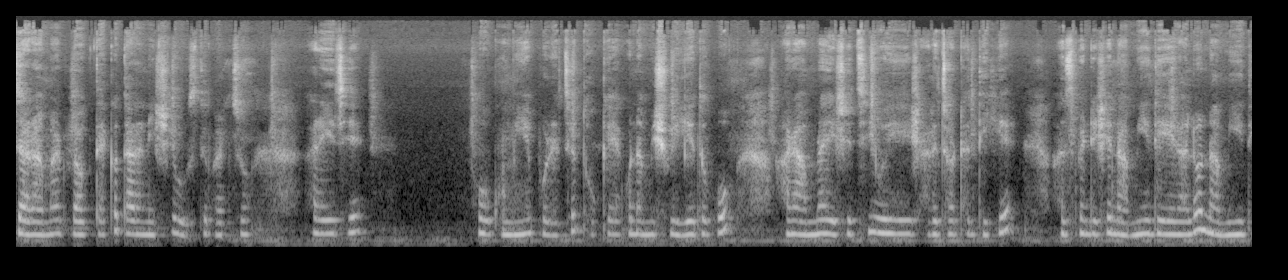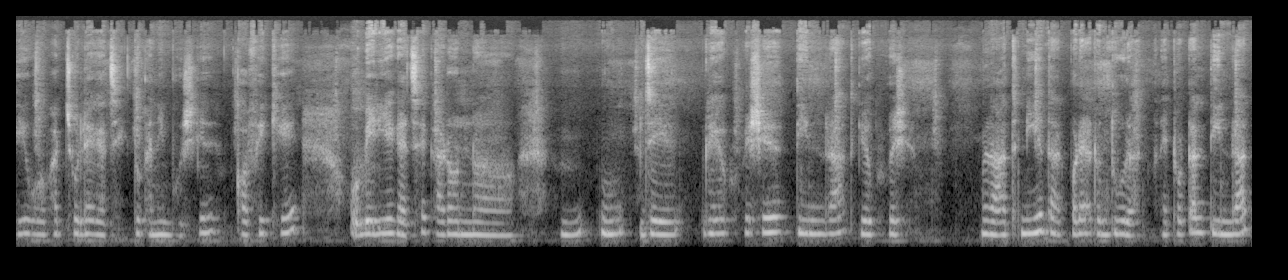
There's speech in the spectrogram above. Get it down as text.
যারা আমার ব্লগ দেখো, তারা নিশ্চয়ই বুঝতে পারছ। আর এই যে ও ঘুমিয়ে পড়েছে, তো ওকে এখন আমি শুইয়ে দেবো। আর আমরা এসেছি ওই সাড়ে ছটার দিকে। হাজব্যান্ড এসে নামিয়ে দিয়ে গেল, নামিয়ে দিয়ে ও আবার চলে গেছে, একটুখানি বসে কফি খেয়ে। ও বেরিয়ে গেছে কারণ যে গৃহপ্রবেশের তিন রাত গৃহপ্রবেশের রাত নিয়ে তারপরে আরও দু রাত মানে টোটাল তিন রাত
